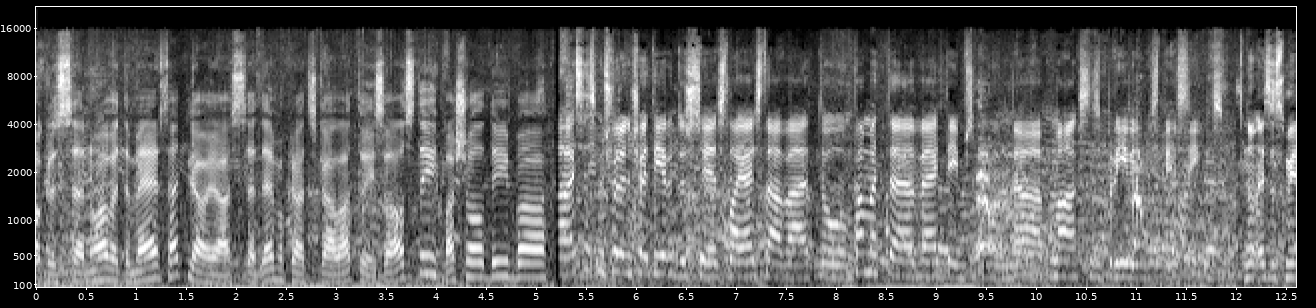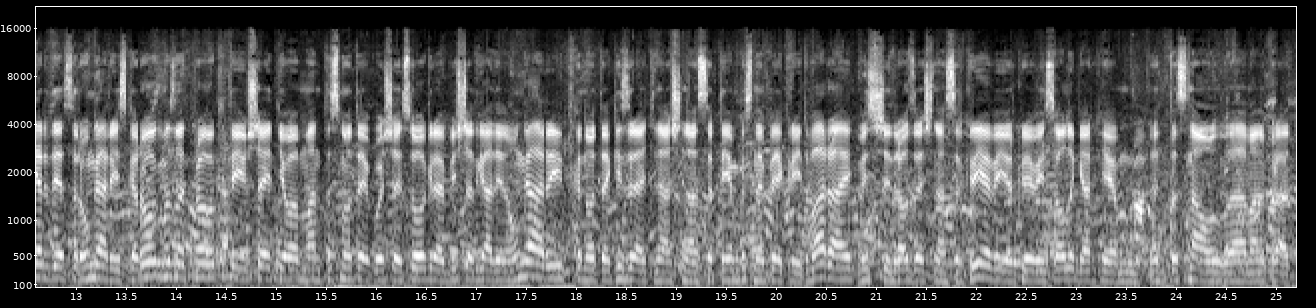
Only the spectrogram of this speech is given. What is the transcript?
Ogres eh, novada mērs atļaujās demokrātiskā Latvijas valstī, pašvaldībā. Es esmu šodien šeit ieradusies, lai aizstāvētu pamatvērtības un mākslas brīvības tiesības. Nu, es esmu ieradies ar Ungārijas karogu mazliet provokatīvi šeit, jo man tas notiekošais ogrē bija atgādina Ungāriju, ka notiek izrēķināšanās ar tiem, kas nepiekrīt varai. Viss šī draudzēšanās sarunās ar Krieviju, ar Krievijas oligarhiem, tas nav, manuprāt,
